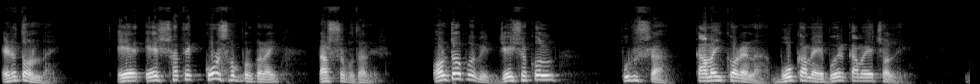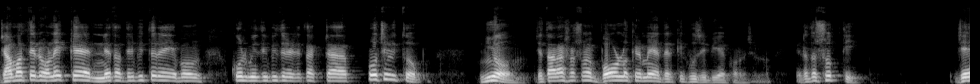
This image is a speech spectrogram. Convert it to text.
এটা তো অন্যায়। এর সাথে কোনো সম্পর্ক নাই রাষ্ট্রপ্রধানের। অন টপ অফ ইট যেই সকল পুরুষরা কামাই করে না, বউ কামায় বইয়ের কামাইয়ে চলে, জামাতের অনেক নেতাদের ভিতরে এবং কর্মীদের ভিতরে এটা তো একটা প্রচলিত নিয়ম যে তারা সবসময় বড় লোকের মেয়েদেরকে খুঁজে বিয়ে করার জন্য। এটা তো সত্যি। যে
